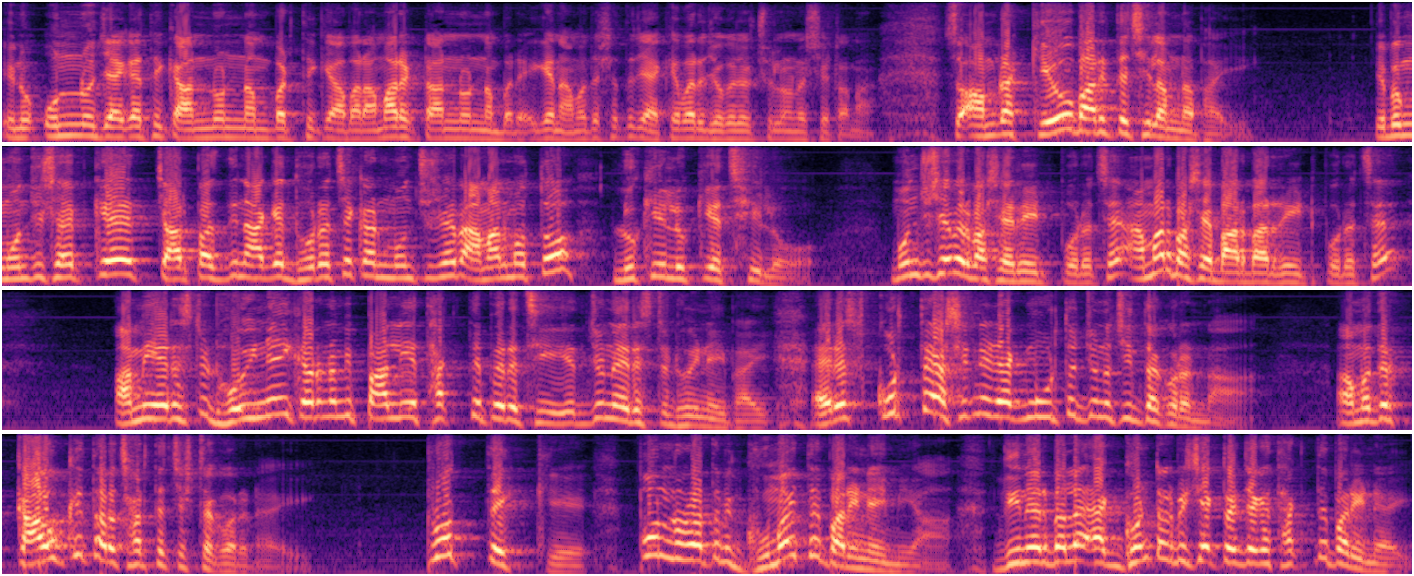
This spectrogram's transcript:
ইউনো অন্য জায়গা থেকে আননোন নাম্বার থেকে আবার আমার একটা আননোন নাম্বার এগেন আমাদের সাথে যে একেবারে যোগাযোগ ছিল না সেটা না। সো আমরা কেউ বাড়িতে ছিলাম না ভাই। এবং মঞ্জু সাহেবকে চার পাঁচ দিন আগে ধরেছে, কারণ মঞ্জু সাহেব আমার মতো লুকিয়ে লুকিয়ে ছিল। মঞ্জু সাহেবের বাসায় রেড পড়েছে, আমার বাসায় বারবার রেড পড়েছে। আমি অ্যারেস্টেড হই নাই, কারণ আমি পালিয়ে থাকতে পেরেছি, এর জন্য অ্যারেস্টেড হই নাই ভাই। অ্যারেস্ট করতে আসেনি এক মুহূর্তের জন্য চিন্তা করেন না। আমাদের কাউকে তারা ছাড়তে চেষ্টা করে নাই। প্রত্যেককে। পনেরো রাত আমি ঘুমাইতে পারি নাই মিয়া। দিনের বেলা এক ঘণ্টার বেশি একটা জায়গায় থাকতে পারি নাই।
